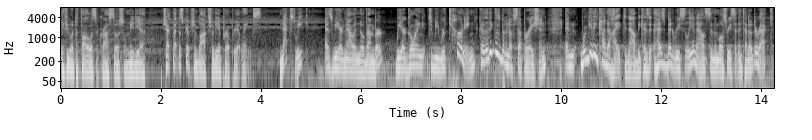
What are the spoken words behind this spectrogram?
if you want to follow us across social media. Check that description box for the appropriate links. Next week, as we are now in November, we are going to be returning because I think there's been enough separation and we're getting kind of hyped now because it has been recently announced in the most recent Nintendo Direct.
